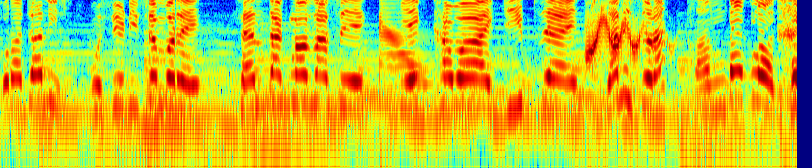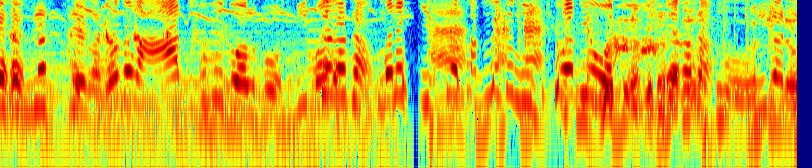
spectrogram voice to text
তোরা জানিস পঁচিশে ডিসেম্বরে সান্তা ক্লজ আসে কেক খাওয়ায় গিফট দেয়। জানিস তোরা? সান্তা ক্লজ মিথ্যে কথা। ওসব আজগুবি গল্প। মিথ্যে মানে- কথা? মানে কিপটের সাথে সাথে মিথ্যেবাদীও বটে। মিথ্যে কথা। ঠিক আছে।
